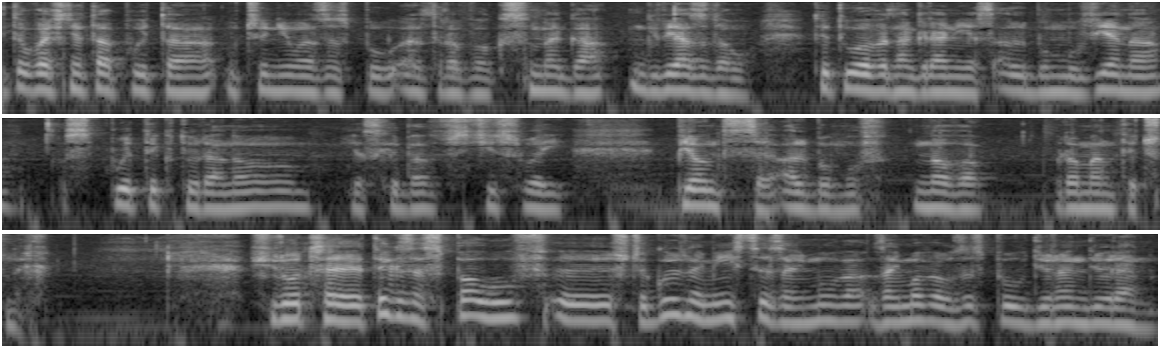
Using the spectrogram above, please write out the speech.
I to właśnie ta płyta uczyniła zespół Ultravox mega gwiazdą. Tytułowe nagranie z albumu Wiena, z płyty, która no, jest chyba w ścisłej piątce albumów nowo-romantycznych. Wśród e, tych zespołów e, szczególne miejsce zajmowa, zajmował zespół Duran Duran.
